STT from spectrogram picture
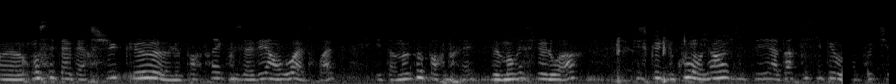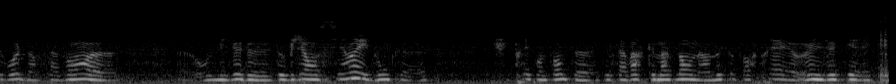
on s'est aperçu que le portrait que vous avez en haut à droite, est un autoportrait de Maurice Leloir, puisque du coup on l'a invité à participer au petit rôle d'un savant euh, euh, au milieu d'objets anciens, et donc euh, je suis très contente de savoir que maintenant on a un autoportrait au musée de Guérité.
